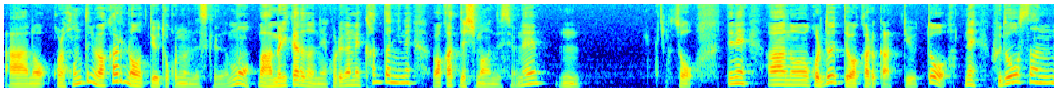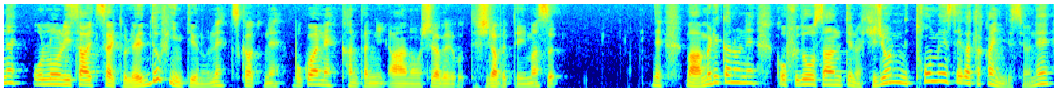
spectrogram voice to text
あのこれ本当に分かるのっていうところなんですけれども、まあ、アメリカだとねこれがね簡単にね分かってしまうんですよね。うんそう。でねあのこれどうやってわかるかっていうと、ね、不動産ねのリサーチサイトレッドフィンっていうのをね使うとね僕はね簡単にあの調べること調べています。で、まあ、アメリカのねこう不動産っていうのは非常に、ね、透明性が高いんですよね。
